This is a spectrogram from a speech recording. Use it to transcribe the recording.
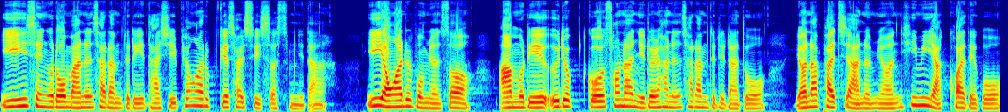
이 희생으로 많은 사람들이 다시 평화롭게 살 수 있었습니다. 이 영화를 보면서 아무리 의롭고 선한 일을 하는 사람들이라도 연합하지 않으면 힘이 약화되고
